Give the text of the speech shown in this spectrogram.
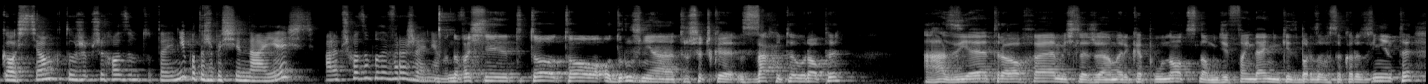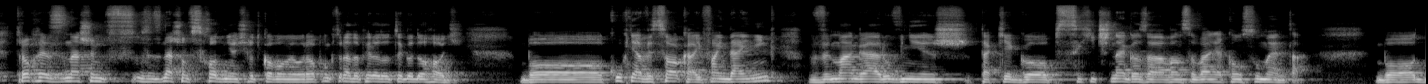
gościom, którzy przychodzą tutaj nie po to, żeby się najeść, ale przychodzą po te wrażenia. No właśnie to, to odróżnia troszeczkę zachód Europy Azję trochę, myślę, że Amerykę Północną, gdzie fine dining jest bardzo wysoko rozwinięty, trochę z, naszym, z naszą wschodnią, środkową Europą, która dopiero do tego dochodzi. Bo kuchnia wysoka i fine dining wymaga również takiego psychicznego zaawansowania konsumenta. Bo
